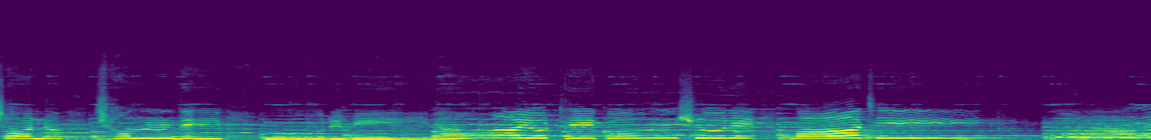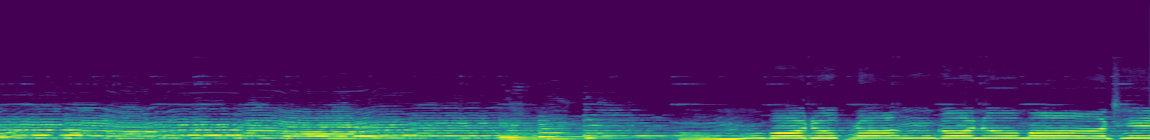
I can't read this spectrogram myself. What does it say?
চঞ্চল ছন্দে মোর ওঠে কোন সুরে বাজি। মাঝে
